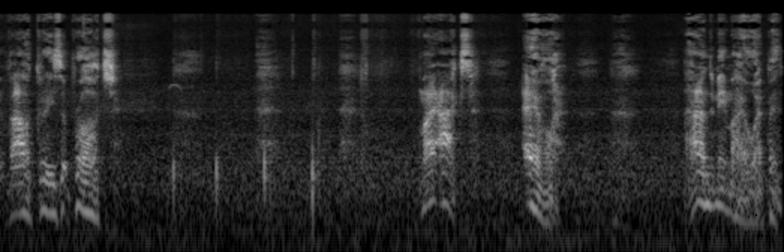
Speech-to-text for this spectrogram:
The Valkyries approach. My axe, Eivor. Hand me my weapon.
